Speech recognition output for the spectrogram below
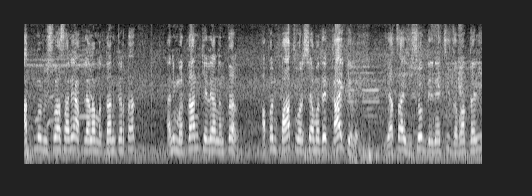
आत्मविश्वासाने आपल्याला मतदान करतात आणि मतदान केल्यानंतर आपण पाच वर्षामध्ये काय केलं याचा हिशोब देण्याची जबाबदारी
